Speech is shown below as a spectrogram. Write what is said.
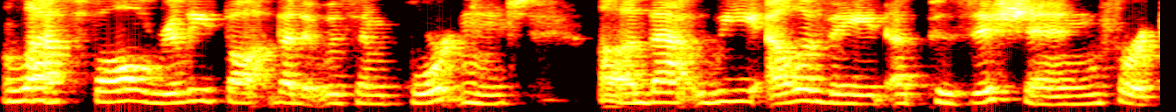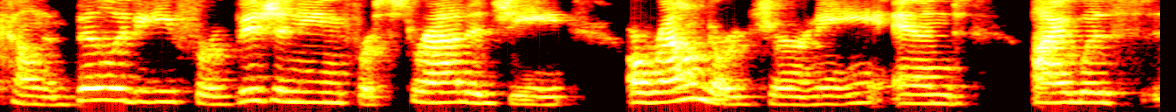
last fall really thought that it was important uh, that we elevate a position for accountability, for visioning, for strategy around our journey. And I was,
